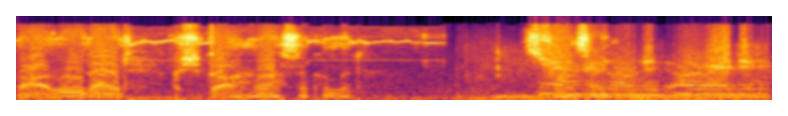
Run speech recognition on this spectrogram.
Right, reload, because you've got a harasser coming. It's yeah, reloaded already.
